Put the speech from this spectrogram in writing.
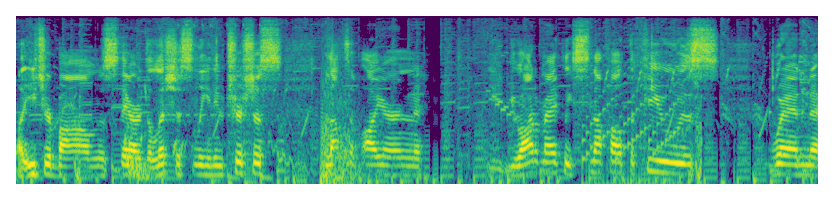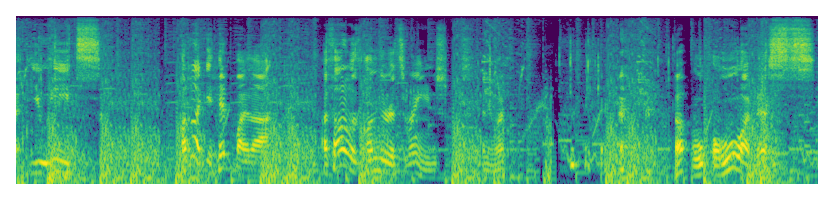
I'll eat your bombs. They are deliciously nutritious. Lots of iron. You, you automatically snuff out the fuse when you eat. How did I get hit by that? I thought it was under its range. Anyway. oh, oh, oh, I missed.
